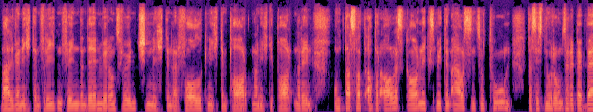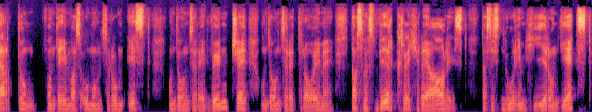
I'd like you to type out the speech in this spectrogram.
weil wir nicht den Frieden finden, den wir uns wünschen, nicht den Erfolg, nicht den Partner, nicht die Partnerin. Und das hat aber alles gar nichts mit dem Außen zu tun. Das ist nur unsere Bewertung von dem, was um uns herum ist und unsere Wünsche und unsere Träume. Das, was wirklich real ist ist, das ist nur im Hier und Jetzt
